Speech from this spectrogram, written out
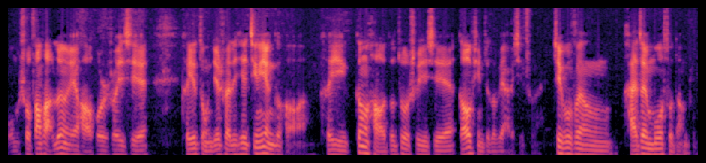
我们说方法论也好，或者说一些可以总结出来的一些经验更好啊，可以更好的做出一些高品质的 VR 游戏出来。这部分还在摸索当中。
